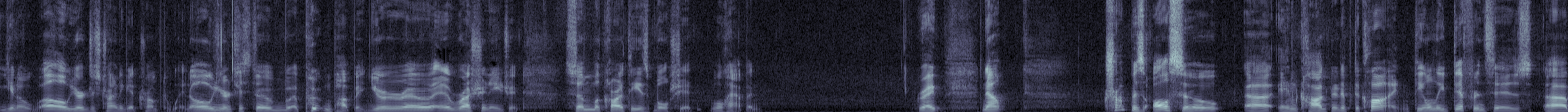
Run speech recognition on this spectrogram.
you know oh you're just trying to get Trump to win. Oh you're just a, a Putin puppet. You're a, a Russian agent some McCarthyist bullshit will happen. Right? Now, Trump is also uh, in cognitive decline. The only difference is, uh,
